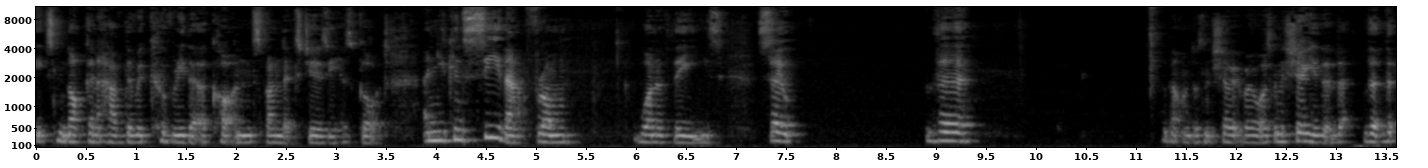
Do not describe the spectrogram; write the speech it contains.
it's not going to have the recovery that a cotton spandex jersey has got. And you can see that from one of these. So the that one doesn't show it very well. I was going to show you that the, the,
